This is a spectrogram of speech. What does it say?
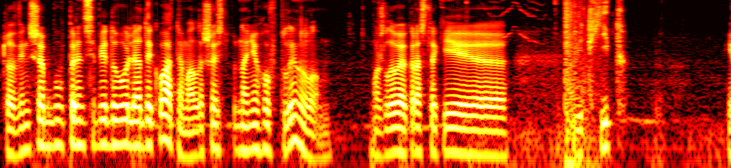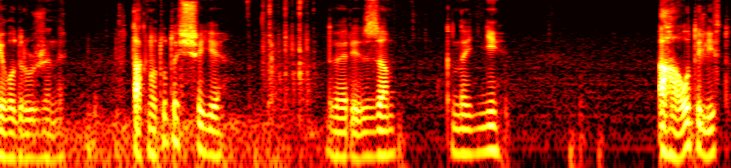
То він ще був, в принципі, доволі адекватним, але щось на нього вплинуло. Можливо, якраз таки е, відхід його дружини. Так, ну тут ось ще є. Двері замкнені. Ага, от і ліфт.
